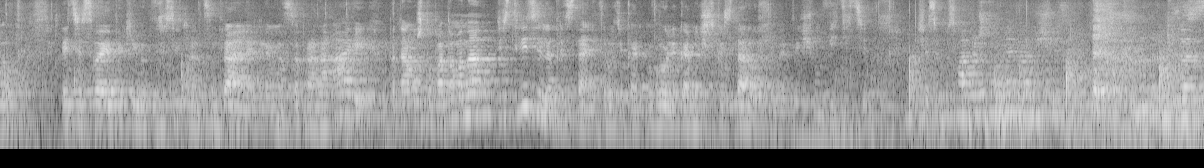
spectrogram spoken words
вот эти свои такие вот действительно центральные для меццо-сопрано арии, потому что потом она действительно предстанет вроде в роли комической старухи. Вы это еще увидите. Сейчас я посмотрю, что у меня там еще есть.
